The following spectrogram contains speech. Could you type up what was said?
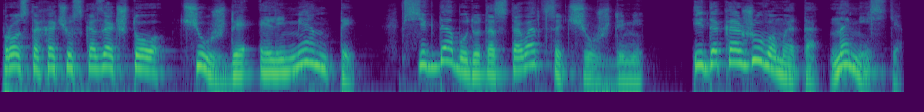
Просто хочу сказать, что чуждые элементы всегда будут оставаться чуждыми. И докажу вам это на месте.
